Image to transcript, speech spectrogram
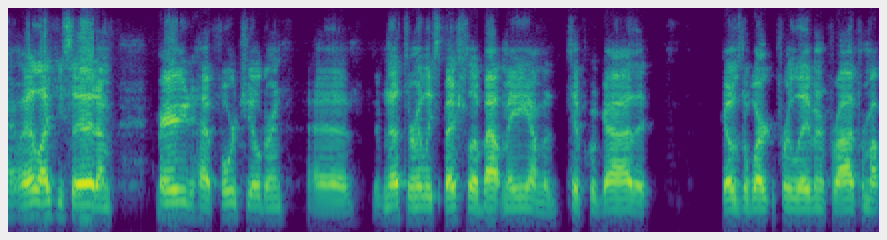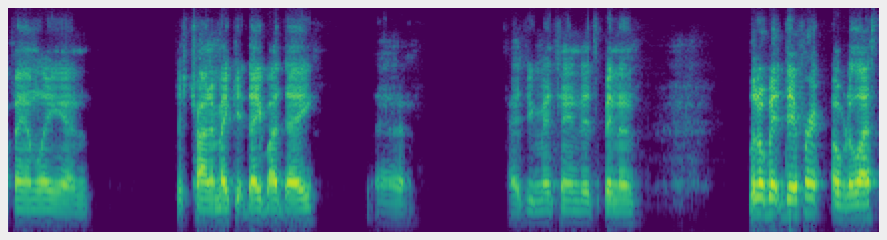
Well, like you said, I'm married, have four children. Uh, there's nothing really special about me. I'm a typical guy that goes to work for a living, provide for my family, and just trying to make it day by day. Uh, as you mentioned, it's been a little bit different over the last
